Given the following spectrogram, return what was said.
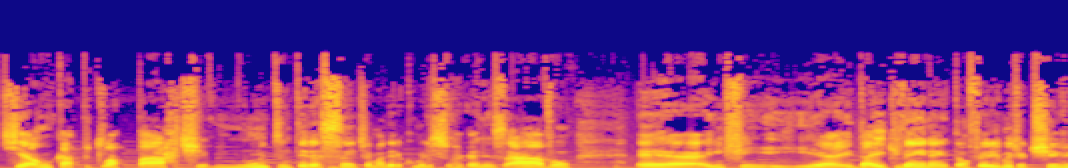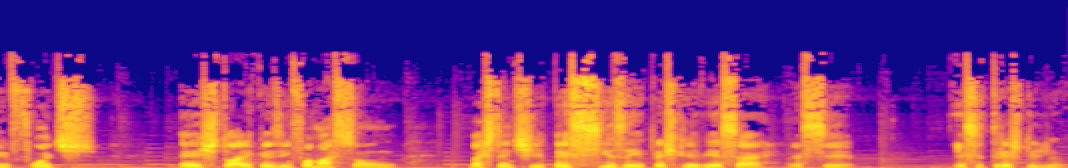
que é um capítulo à parte, muito interessante a maneira como eles se organizavam, é, enfim, e, e é daí que vem, né? Então, felizmente, eu tive fontes é, históricas e informação bastante precisa aí para escrever essa, esse, esse trecho do livro.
